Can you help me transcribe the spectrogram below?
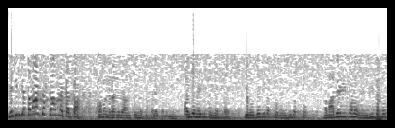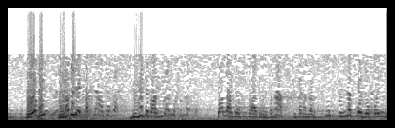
لیکن یہ تمام سب کام میں کرتا ہوں قومن رنگ سنتی پڑے کریں اور یہ میری سنت ہے کہ روزے بھی رکھو، نہیں بھی رکھو، نمازیں بھی پڑھو، نہیں بھی پڑھو تو بھی سونا بھی ایک اپنے آنکھوں کا، بیوی کے پاس بھی جائے یہ سنت ہے۔ تو اللہ کے رسول صلی اللہ علیہ وسلم نے سنا کہ سمجھ رہا اس سنت کو جو کوئی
